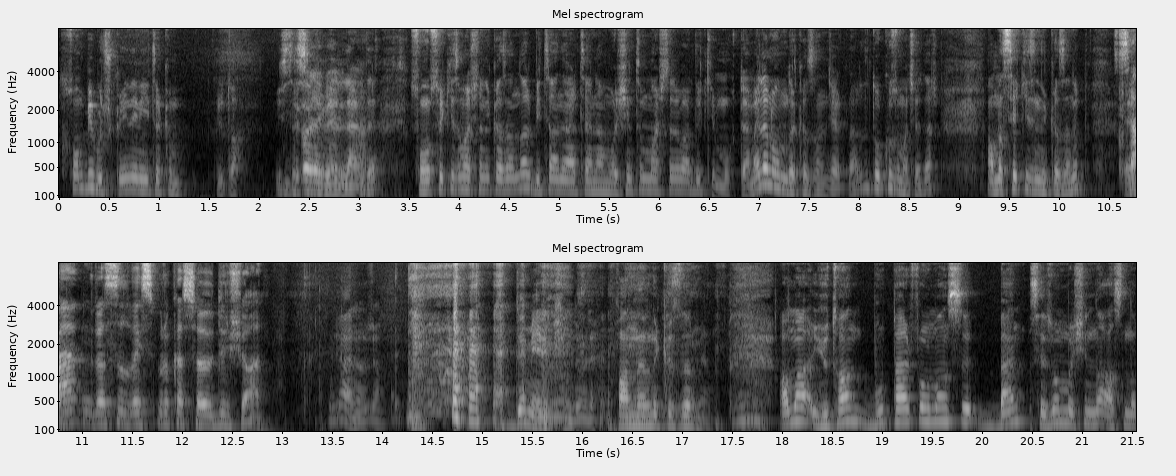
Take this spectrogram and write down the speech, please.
son bir buçuk ayın en iyi takım Utah. İstatistik verilerde. Son 8 maçlarını kazandılar. Bir tane ertelenen Washington maçları vardı ki muhtemelen onu da kazanacaklardı. 9 maç eder. Ama 8'ini kazanıp Sen Russell Westbrook'a sövdün şu an. Yani hocam. Demeyelim şimdi öyle. Fanlarını kızdırmayalım. Ama Utah'ın bu performansı ben sezon başında aslında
